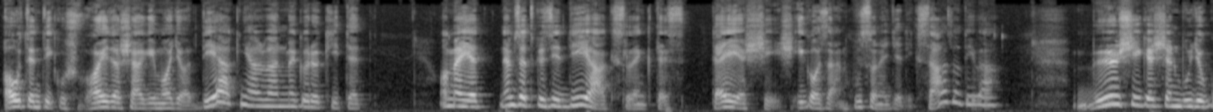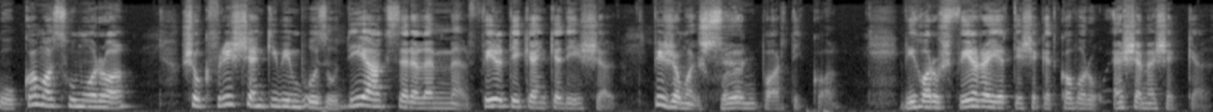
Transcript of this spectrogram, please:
autentikus vajdasági magyar diáknyelven megörökített, amelyet nemzetközi diákszleng tesz teljessé és igazán 21. századivá, bőségesen bugyogó kamaszhumorral, sok frissen kibimbózó diákszerelemmel, féltékenykedéssel, pizsama és szörnypartikkal, viharos félreértéseket kavaró SMS-ekkel,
